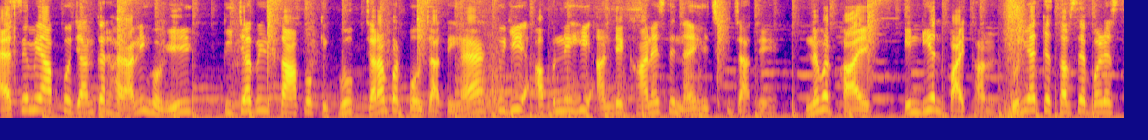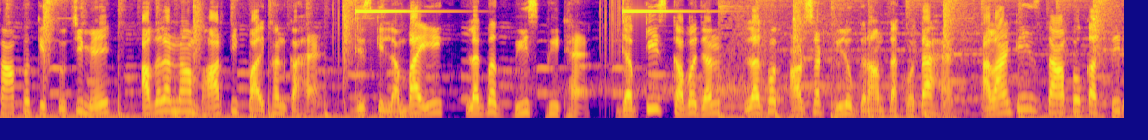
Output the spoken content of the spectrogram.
ऐसे में आपको जानकर हैरानी होगी कि जब इन सांपों की भूख चरम पर पहुँच जाती है तो ये अपने ही अंडे खाने से नहीं हिचकिचाते। नंबर फाइव, इंडियन पाइथन दुनिया के सबसे बड़े सांपों की सूची में अगला नाम भारतीय पाइथन का है। जिसकी लंबाई लगभग 20 फीट है, जबकि इसका वज़न लगभग अड़सठ किलोग्राम तक होता है। हालाँकि इन सांपों का सिर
